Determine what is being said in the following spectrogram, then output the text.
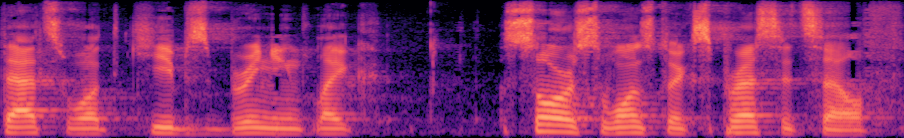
That's what keeps bringing like source wants to express itself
